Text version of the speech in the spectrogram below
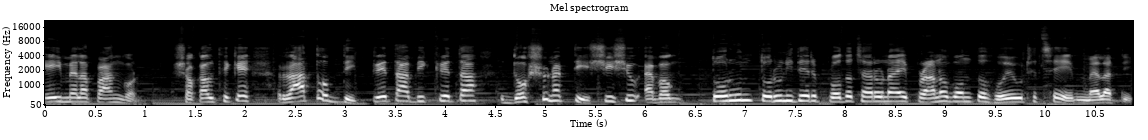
এই মেলা প্রাঙ্গণ। সকাল থেকে রাত অবধি ক্রেতা, বিক্রেতা, দর্শনার্থী, শিশু এবং তরুণ তরুণীদের পদচারণায় প্রাণবন্ত হয়ে উঠেছে মেলাটি।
